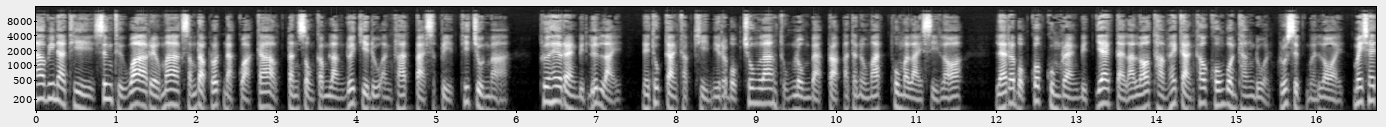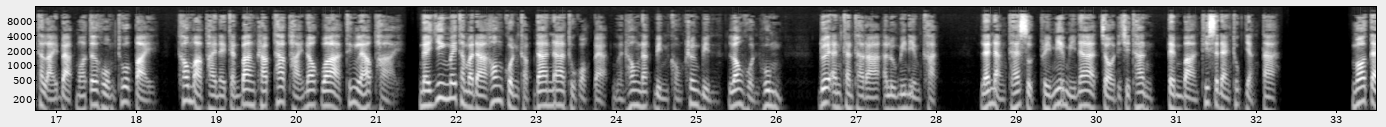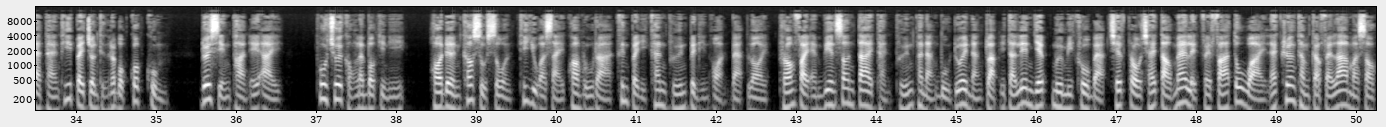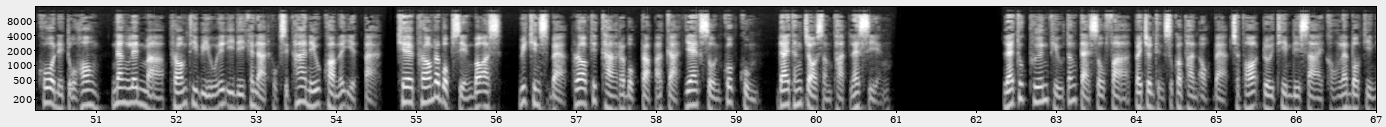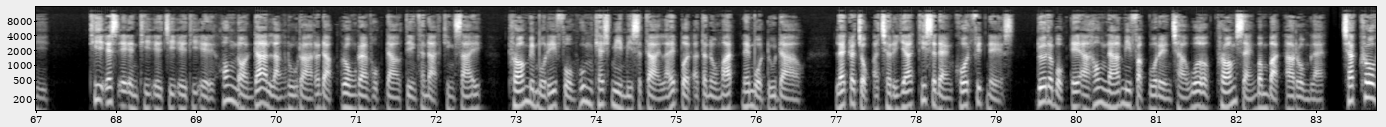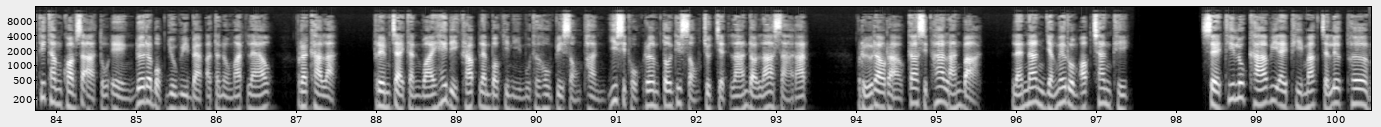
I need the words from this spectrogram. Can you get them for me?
5 วินาที ซึ่งถือว่าเร็วมากสำหรับรถหนักกว่า 9 ตันส่งกำลังด้วยเกียร์ดูอันคลัต8สปีดที่จูนมา เพื่อให้แรงบิดลื่นไหล ในทุกการขับขี่มีระบบช่วงล่างถุงลมแบบปรับอัตโนมัติพวงมาลัยสีล้อ และระบบควบคุมแรงบิดแยกแต่ละล้อทำให้การเข้าโค้งบนทางด่วนรู้สึกเหมือนลอย ไม่ใช่ถลายแบบมอเตอร์โฮมทั่วไป เข้ามาภายในกันบ้างครับ ถ้าภายนอกว่าถึงแล้วภาย ในยิ่งไม่ธรรมดาห้องคนขับด้านหน้าถูกออกแบบเหมือนห้องนักบินของเครื่องบินล่องหนหุ้ม ด้วยอันคันธาราอลูมิเนียมขัด และหนังแท้สุดพรีเมียมมีหน้าจอดิจิทัล เต็มบานที่แสดงทุกอย่างตางอแต่แผนที่ไปจนถึงระบบควบคุม ด้วยเสียงผ่าน AI ผู้ช่วยของ Lamborghini พอเดินเข้าสู่โซนที่อยู่อาศัยความหรูหราขึ้นไปอีกขั้นพื้นเป็นหินอ่อนแบบลอย พร้อมไฟแอมเบียนซ่อนใต้แผ่นพื้นผนังบูดด้วยหนังกลับอิตาเลียนเย็บมือมิโครแบบเชฟโปรใช้เตาแม่เหล็กไฟฟ้าตู้วาย และเครื่องทำกาแฟล่ามาซอโคในตัวห้อง นั่งเล่นมาพร้อมทีวี LED ขนาด 65 นิ้วความละเอียด 8K พร้อมระบบเสียงบอส วิคินส์แบบรอบทิศทางระบบปรับอากาศแยกโซนควบคุม ได้ทั้งจอสัมผัสและเสียง และทุกพื้นผิวตั้งแต่โซฟาไปจนถึงสุขภัณฑ์ออกแบบเฉพาะโดยทีมดีไซน์ของ Lamborghini ที่ SANTAGATA ห้องนอนด้านหลังรูราระดับโรงแรม 6 ดาวเตียงขนาด King Size พร้อมเมมโมรี่โฟมหุ้มแคชมีมีสกายไลท์เปิดอัตโนมัติในโหมดดูดาว และกระจกอัจฉริยะที่แสดงโค้ดฟิตเนส ด้วยระบบ AR ห้องน้ำมีฝักบัวเรนชาวเวอร์ พร้อมแสงบำบัดอารมณ์และ ชักโครกที่ทำความสะอาดตัวเองด้วยระบบ UV แบบอัตโนมัติแล้ว ราคาหลัก เตรียมใจายกันไว้ให้ดีครับ Lamborghini Motorhome ปี 2026 เริ่มต้นที่ 2.7 ล้านดอลลาร์สหรัฐ หรือราวๆ 95 ล้านบาท และนั่นยังไม่รวมออปชั่นทิก เศษที่ลูกค้า VIP มักจะเลือกเพิ่ม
